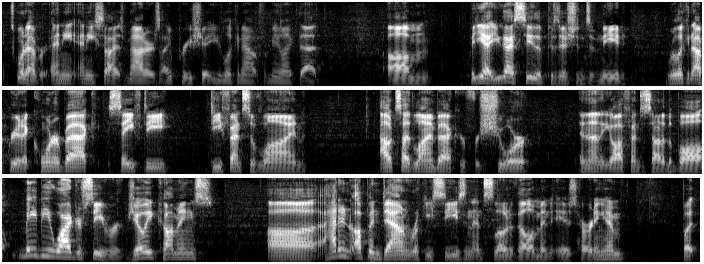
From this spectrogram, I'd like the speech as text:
It's whatever. Any any size matters. I appreciate you looking out for me like that. Um, but yeah, you guys see the positions of need. We're looking to upgrade at cornerback, safety, defensive line, outside linebacker for sure, and then the offensive side of the ball, maybe wide receiver. Joey Cummings uh, had an up and down rookie season, and slow development is hurting him. But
